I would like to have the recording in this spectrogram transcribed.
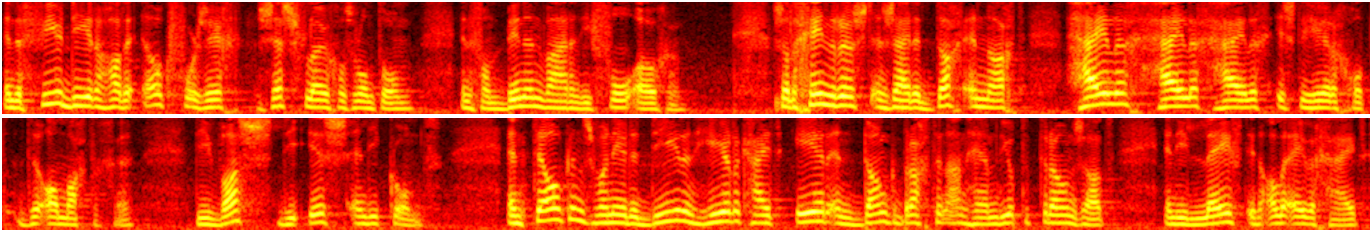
En de vier dieren hadden elk voor zich zes vleugels rondom, en van binnen waren die vol ogen. Ze hadden geen rust en zeiden dag en nacht: Heilig, heilig, heilig is de Heere God, de Almachtige, die was, die is en die komt. En telkens wanneer de dieren heerlijkheid, eer en dank brachten aan hem die op de troon zat en die leeft in alle eeuwigheid,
